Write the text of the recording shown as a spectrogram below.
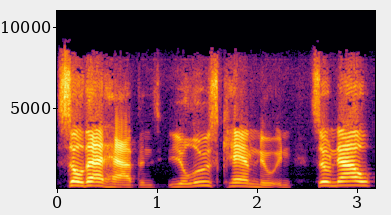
So that happens. You lose Cam Newton. So now,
